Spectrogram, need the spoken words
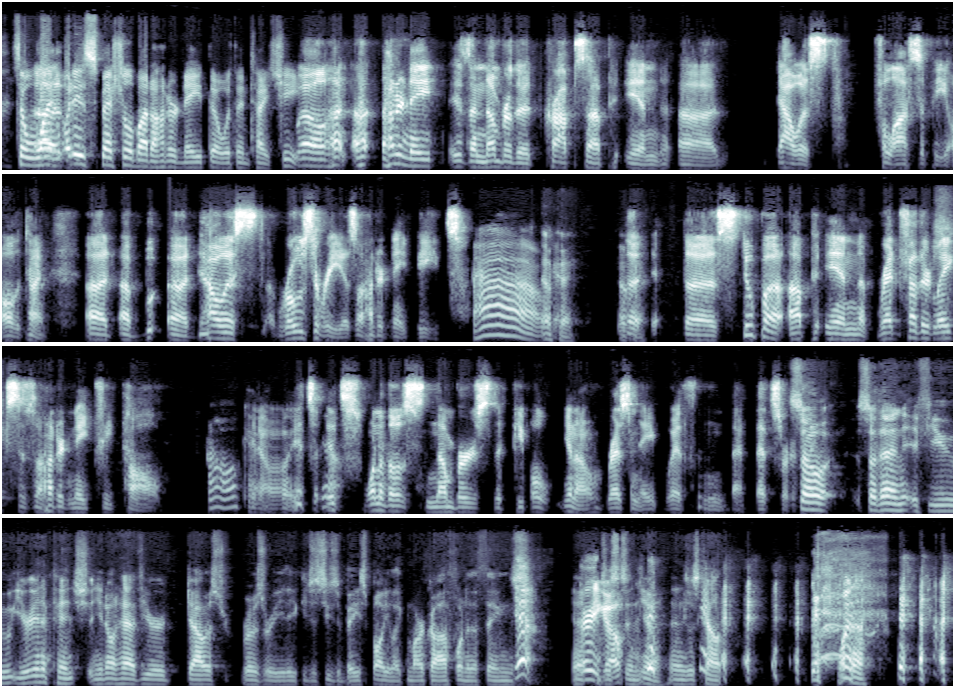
so what Uh, what is special about 108 though within Tai Chi? Well, hun- hun- 108 is a number that crops up in uh, Taoist philosophy all the time. Uh, a, a Taoist rosary is 108 beads. ah, okay. Okay. Okay. The, the stupa up in Red Feather Lakes is 108 feet tall. Oh, okay. You know, it's Yeah. it's one of those numbers that people you know resonate with, and that that sort of. So so then if you you're in a pinch and you don't have your Taoist rosary, you could just use a baseball. You like mark off one of the things. yeah, Yeah, there you go. just- and- yeah, and just count. Why not?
